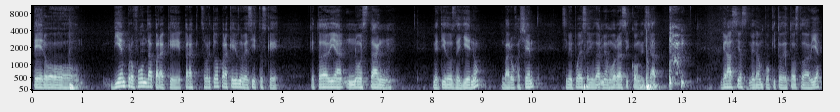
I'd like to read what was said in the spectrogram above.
pero bien profunda para que, para, sobre todo para aquellos nuevecitos que, que todavía no están metidos de lleno. Baruch Hashem, si me puedes ayudar, mi amor, así con el chat. Gracias, me da un poquito de tos todavía.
